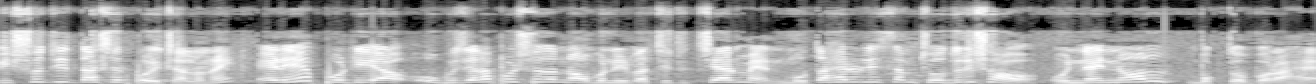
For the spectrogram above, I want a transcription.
বিশ্বজিৎ দাসের পরিচালনায় এড়িয়ে পটিয়া উপজেলা পরিষদের নবনির্বাচিত চেয়ারম্যান মুতাহিরুল ইসলাম চৌধুরী সহ অন্যান্য বক্তব্য রাখে।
